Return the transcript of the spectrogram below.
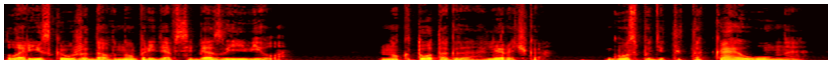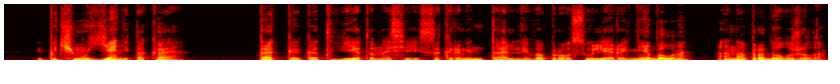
Лариска уже давно, придя в себя, заявила: "Но кто тогда, Лерочка? Господи, ты такая умная. И почему я не такая?" Так как ответа на сей сакраментальный вопрос у Леры не было, она продолжила.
